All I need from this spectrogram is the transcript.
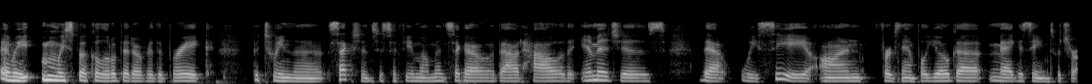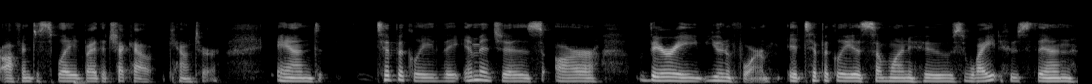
And we we spoke a little bit over the break between the sections just a few moments ago about how the images that we see on, for example, yoga magazines, which are often displayed by the checkout counter, and typically the images are very uniform. It typically is someone who's white, who's thin,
